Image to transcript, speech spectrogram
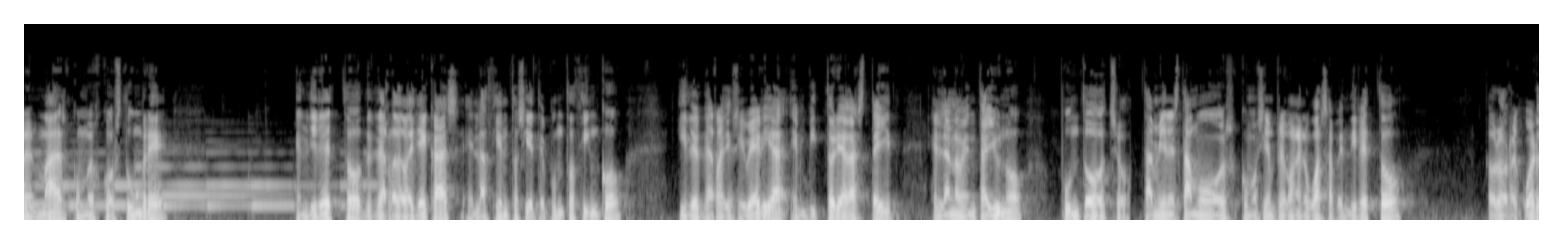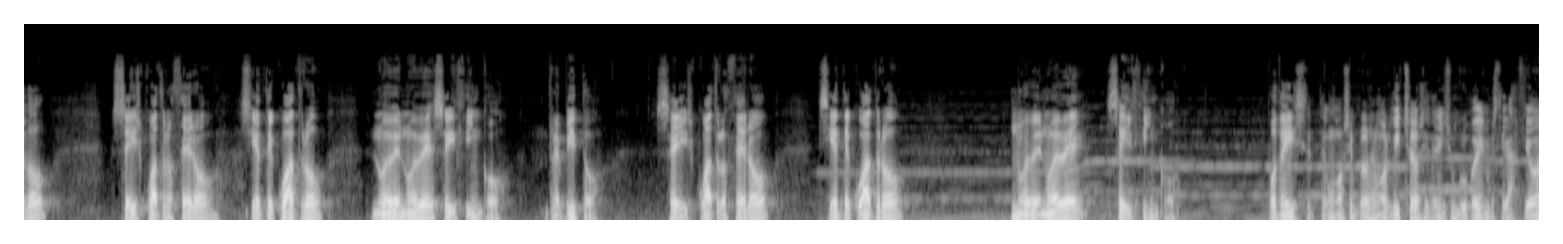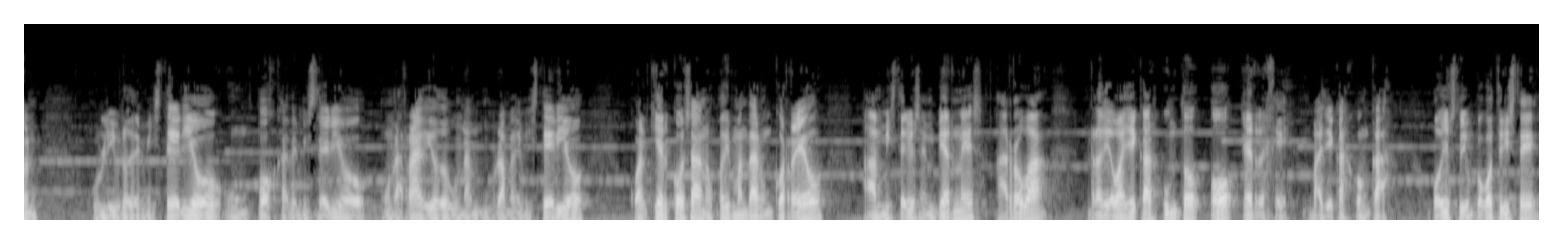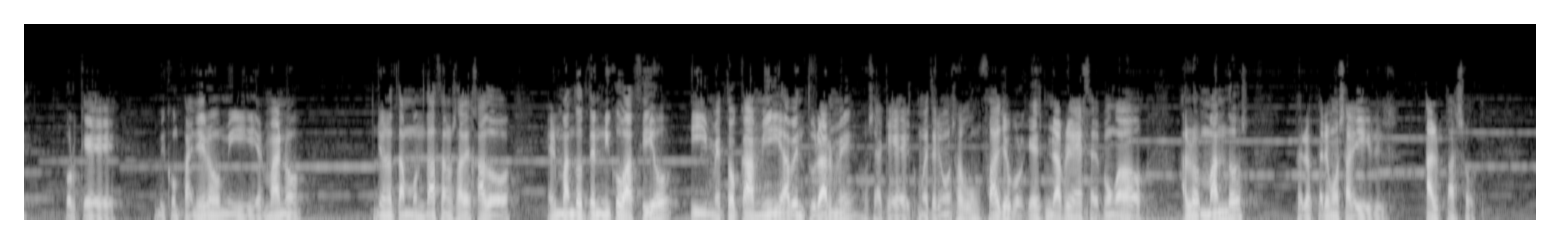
viernes más, como es costumbre, en directo desde Radio Vallecas en la 107.5 y desde Radio Siberia en Victoria Gasteiz en la 91.8. También estamos, como siempre, con el WhatsApp en directo. Os lo recuerdo, 640 74 9965. Repito, 640 74 9965. Podéis, como siempre os hemos dicho, si tenéis un grupo de investigación, un libro de misterio, un podcast de misterio, una radio, un programa de misterio, cualquier cosa, nos podéis mandar un correo a misteriosenviernes arroba radiovallecas.org, Vallecas con K. Hoy estoy un poco triste porque mi compañero, mi hermano, Jonathan Mondaza, nos ha dejado el mando técnico vacío y me toca a mí aventurarme, o sea que cometeremos algún fallo porque es la primera vez que me pongo a, los mandos, pero esperemos salir al paso.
